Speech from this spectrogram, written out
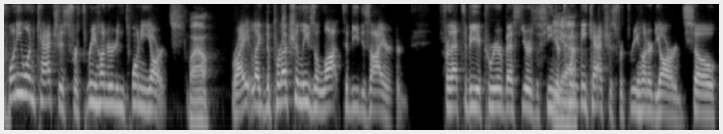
21 catches for 320 yards. Wow. Right? Like the production leaves a lot to be desired for that to be a career best year as a senior Yeah. 20 catches for 300 yards. So,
